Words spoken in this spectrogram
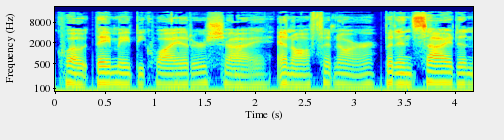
quote, They may be quiet or shy, and often are, but inside, in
